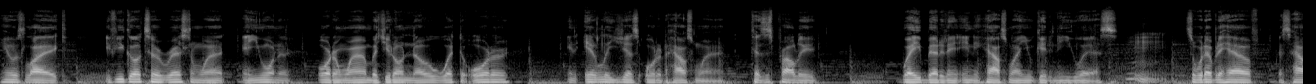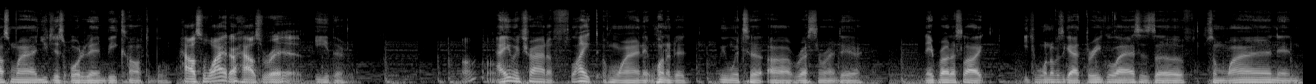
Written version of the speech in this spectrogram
he was like, if you go to a restaurant and you want to order wine, but you don't know what to order, in Italy you just order the house wine because it's probably way better than any house wine you get in the U.S. Hmm. So whatever they have as house wine, you just order that and be comfortable. House white or house red? Either. Oh, I even tried a flight of wine at one of the. We went to a restaurant there. And they brought us like each one of us got three glasses of some wine and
